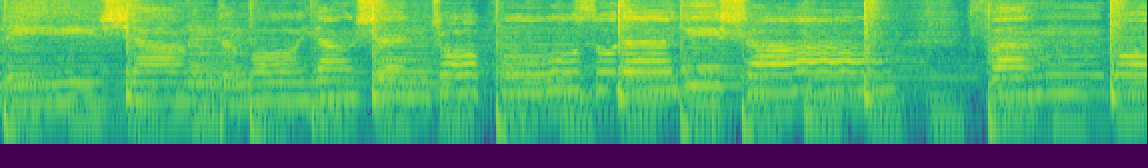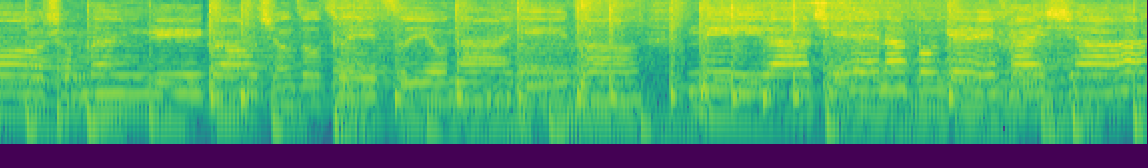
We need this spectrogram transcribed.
理想的模样，身着朴素的衣裳，翻过城门与高墙，走最自由那一趟。你啊，借那风越海峡，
